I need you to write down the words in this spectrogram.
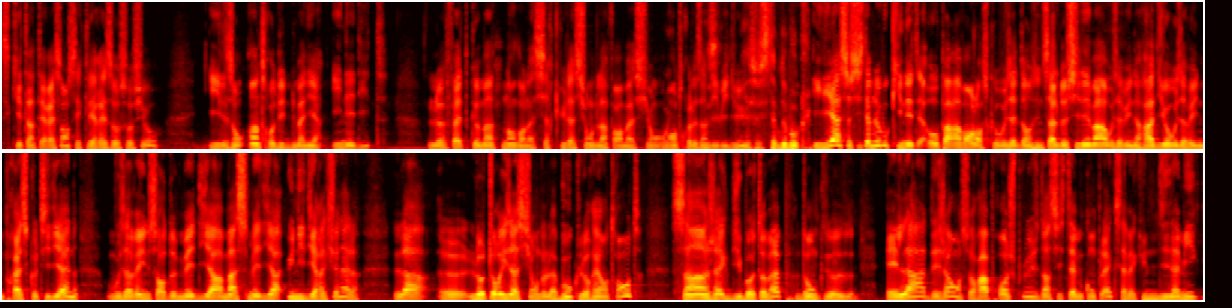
ce qui est intéressant, c'est que les réseaux sociaux, ils ont introduit de manière inédite le fait que maintenant, dans la circulation de l'information Oui. entre les Il y individus, a ce système de boucle. il y a ce système de boucle qui n'était auparavant, lorsque vous êtes dans une salle de cinéma, vous avez une radio, vous avez une presse quotidienne, vous avez une sorte de média, mass média unidirectionnel. Là, euh, l'autorisation de la boucle réentrante, ça injecte du bottom-up, donc euh, et là déjà on se rapproche plus d'un système complexe avec une dynamique,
